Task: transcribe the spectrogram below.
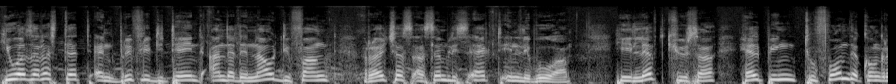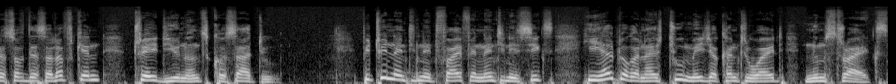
He was arrested and briefly detained under the now defunct Riotous Assemblies Act in Lebowa. He left CUSA helping to form the Congress of the South African Trade Unions, COSATU. Between 1985 and 1986, he helped organize two major countrywide NUM strikes.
